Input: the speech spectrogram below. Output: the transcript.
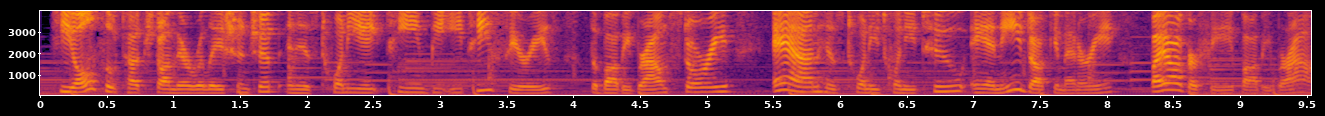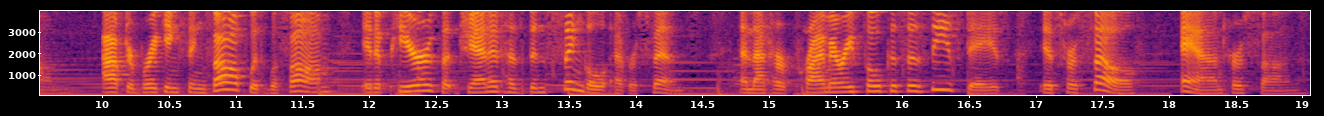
He also touched on their relationship in his 2018 BET series, The Bobby Brown Story, and his 2022 A&E documentary, Biography Bobby Brown. After breaking things off with Wissam, it appears that Janet has been single ever since, and that her primary focuses these days is herself and her son.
